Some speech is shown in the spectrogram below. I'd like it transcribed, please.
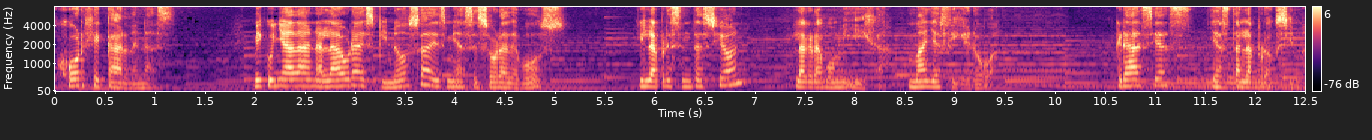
Jorge Cárdenas. Mi cuñada Ana Laura Espinosa es mi asesora de voz. Y la presentación la grabó mi hija, Maya Figueroa. Gracias y hasta la próxima.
